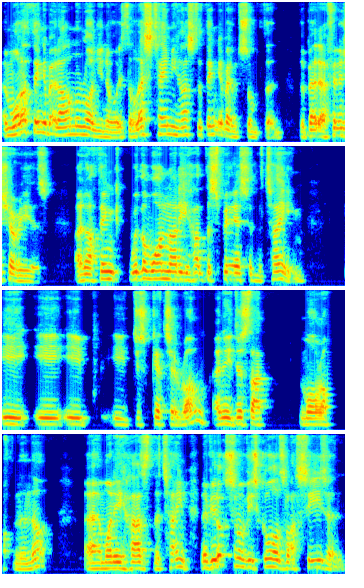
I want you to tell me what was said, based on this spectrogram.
And what I think about Almiron, you know, is the less time he has to think about something, the better finisher he is. And I think with the one that he had the space and the time, he he he, he just gets it wrong, and he does that more often than not um, when he has the time. And if you look at some of his goals last season,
